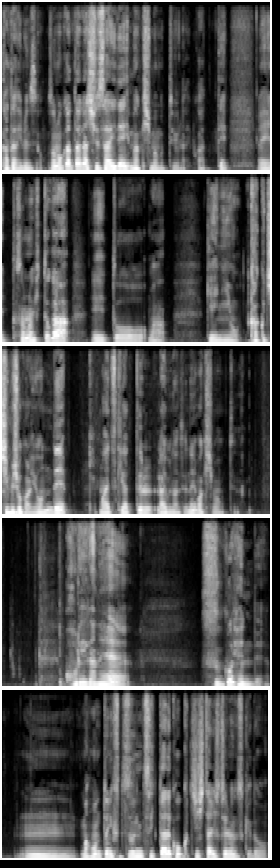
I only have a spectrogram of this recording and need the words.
方がいるんですよ。その方が主催でマキシマムっていうライブがあって、えー、っと、その人が、えっと、まあ、芸人を各事務所から呼んで、毎月やってるライブなんですよね、マキシマムっていうのは。これがね、すごい変で。うん。まあ、本当に普通にツイッターで告知したりしてるんですけど、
